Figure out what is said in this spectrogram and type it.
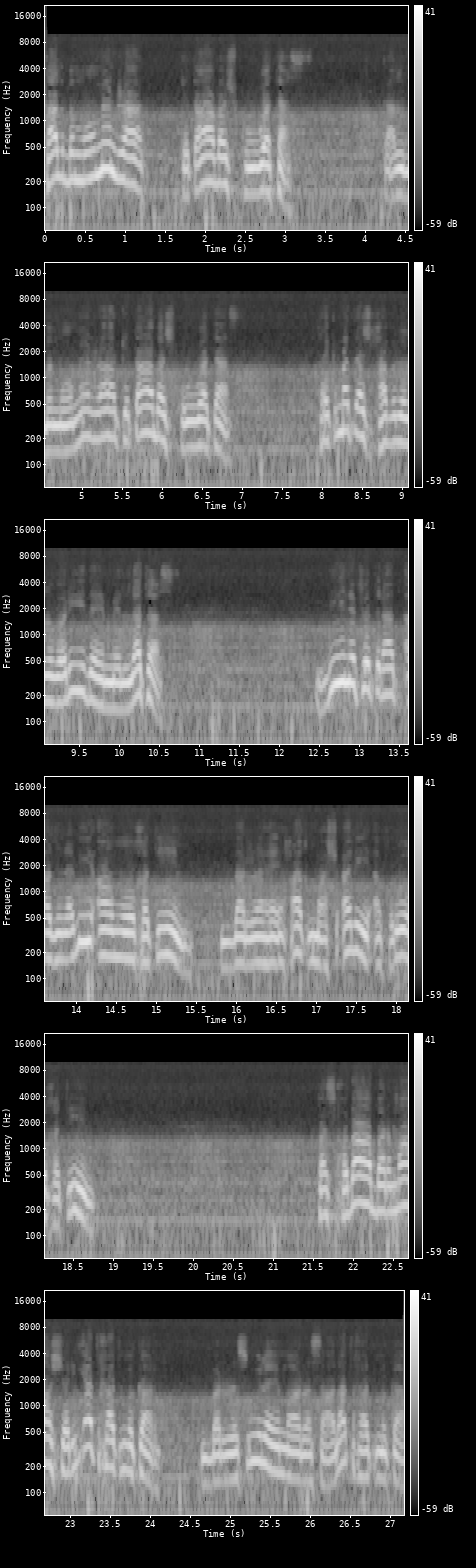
قلب مومن را کتابش قوت است. قلب مومن را کتابش قوت است. حکمتش حبل الورید ملت است. دین فطرت از نبی آمو ختیم در رہ حق مشعلی افرو ختیم پس خدا بر ما شریعت ختم کر بر رسول ما رسالت ختم کر۔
